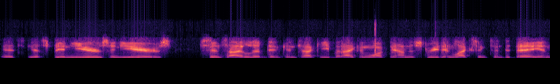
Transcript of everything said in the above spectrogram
it's it's been years and years since I lived in Kentucky, but I can walk down the street in Lexington today and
